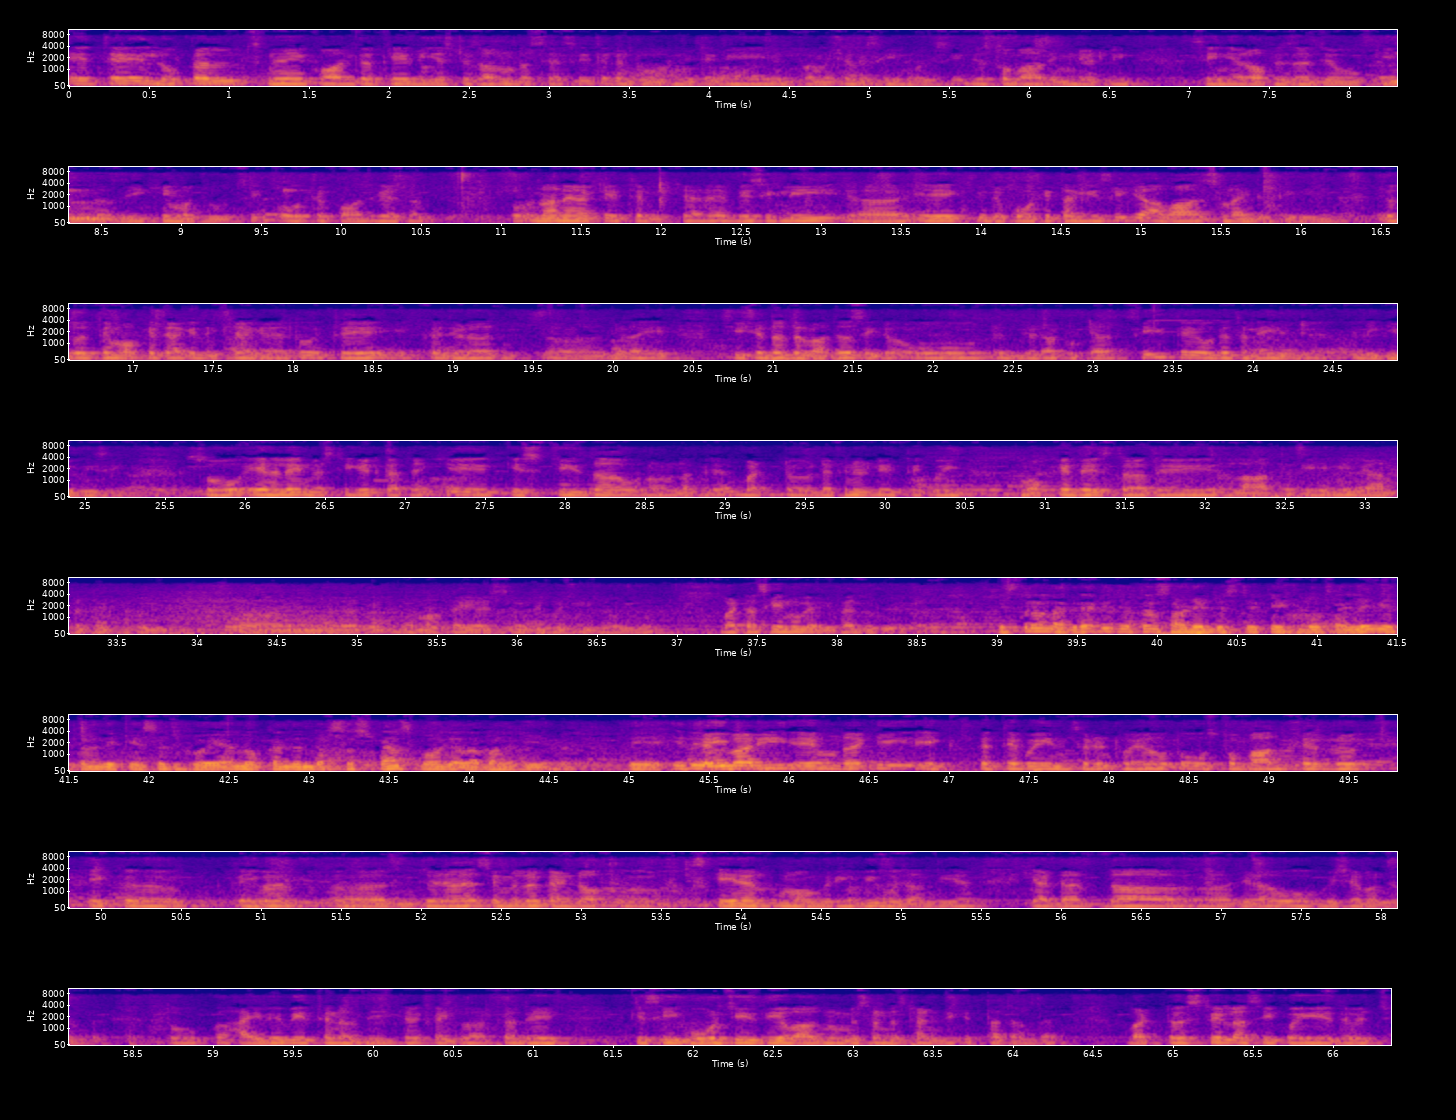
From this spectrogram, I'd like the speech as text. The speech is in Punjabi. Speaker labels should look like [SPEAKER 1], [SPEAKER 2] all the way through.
[SPEAKER 1] ਇੱਥੇ ਲੋਕਲਸ ਨੇ ਕਾਲ ਕਰਕੇ ਡੀਐਸਪੀ ਸਾਹਿਬ ਨੂੰ ਦੱਸਿਆ ਸੀ ਤੇ ਕੰਟਰੋਲ ਰੂਮ ਤੇ ਵੀ ਇਨਫੋਰਮੇਸ਼ਨ ਰਿਸੀਵ ਹੋਈ ਸੀ, ਜਿਸ ਤੋਂ ਬਾਅਦ ਇਮੀਡੀਏਟਲੀ ਸੀਨੀਅਰ ਆਫੀਸਰ ਜੋ ਕਿ ਨਜ਼ਦੀਕ ਹੀ ਮੌਜੂਦ ਸੀ, ਉਹ ਉੱਥੇ ਪਹੁੰਚ ਗਏ ਸਨ। ਉਹਨਾਂ ਨੇ ਆ ਕੇ ਇੱਥੇ ਵੇਖਿਆ ਹੈ। ਬੇਸਿਕਲੀ ਇਹ ਰਿਪੋਰਟ ਕੀਤਾ ਗਈ ਸੀ ਕਿ ਆਵਾਜ਼ ਸੁਣਾਈ ਦਿੱਤੀ ਗਈ ਹੈ। ਜਦੋਂ ਇੱਥੇ ਮੌਕੇ ਤੇ ਆ ਕੇ ਦੇਖਿਆ ਗਿਆ ਤਾਂ ਇੱਥੇ ਇੱਕ ਜਿਹੜਾ ਜਿਹੜਾ ਇਹ ਸ਼ੀਸ਼ੇ ਦਾ ਦਰਵਾਜ਼ਾ ਸੀਗਾ ਉਹ ਜਿਹੜਾ ਟੁੱਟਿਆ ਸੀ ਤੇ ਉਹਦੇ ਥੱਲੇ ਇੱਟ ਡਿੱਗੀ ਹੋਈ ਸੀ। ਸੋ ਇਹ ਹਲੇ ਇਨਵੈਸਟੀਗੇਟ ਕਰ ਰਹੇ ਕਿ ਕਿਸ ਚੀਜ਼ ਦਾ ਉਹਨਾਂ ਨੂੰ ਲੱਗ ਰਿਹਾ ਬਟ ਡੈਫੀਨਿਟਲੀ ਇੱਥੇ ਕੋਈ ਮੌਕੇ ਦੇ ਇਸ ਤਰ੍ਹਾਂ ਦੇ ਹਾਲਾਤ ਅਸੀਂ ਇਹ ਨਹੀਂ ਬਿਆਨ ਕਰਦੇ ਕਿ ਕੋਈ ਅਹ, ਜਿਹੜਾ ਕੋਈ ਧਮਾਕਾ ਜਾਂ ਇਸ ਤਰ੍ਹਾਂ ਦੀ ਕੋਈ ਚੀਜ਼ ਹੋਈ ਹੋ ਬਟ ਅਸੀਂ ਇਹਨੂੰ ਵੈਰੀਫਾਈ ਜ਼ਰੂਰ ਕਰਾਂਗੇ।
[SPEAKER 2] ਇਸ ਤਰ੍ਹਾਂ ਲੱਗ ਰਿਹਾ ਕਿ ਜਿੱਦਾਂ ਸਾਡੇ ਡਿਸਟ੍ਰਿਕਟ ਇੱਕ ਦੋ ਪਹਿਲੇ ਵੀ ਤਰ੍ਹਾਂ ਦੇ ਕੇਸਸ ਹੋਏ ਆ ਲੋਕਾਂ ਦੇ ਅੰਦਰ ਸਸਪੈਂਸ ਬਹੁਤ ਜ਼ਿਆਦਾ ਬਣ ਗਈ ਹੈ ਤੇ ਇਹਦੇ
[SPEAKER 1] ਕਈ ਵਾਰੀ ਇਹ ਹੁੰਦਾ ਕਿ ਇੱਕ ਇੱਥੇ ਕੋਈ ਇਨਸੀਡੈਂਟ ਹੋਇਆ ਹੋ ਤਾਂ ਉਸ ਤੋਂ ਬਾਅਦ ਫਿਰ ਇੱਕ ਕਈ ਵਾਰ ਜਿਹੜਾ ਹੈ similar kind of scaremongering ਵੀ ਹੋ ਜਾਂਦੀ ਹੈ ਜਾਂ ਡਰ ਦਾ ਜਿਹੜਾ ਉਹ ਵਿਸ਼ੇ ਬਣ ਜਾਂਦਾ ਹੈ। ਤਾਂ ਹਾਈਵੇ ਵੀ ਇੱਥੇ ਨਜ਼ਦੀਕ ਹੈ ਕਈ ਵਾਰ ਕਦੇ ਕਿਸੇ ਹੋਰ ਚੀਜ਼ ਦੀ ਆਵਾਜ਼ ਨੂੰ ਮਿਸਅੰਡਰਸਟੈਂਡ ਵੀ ਕੀਤਾ ਜਾਂਦਾ ਹੈ। ਬਟ ਸਟਿਲ ਅਸੀਂ ਕੋਈ ਇਹਦੇ ਵਿੱਚ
